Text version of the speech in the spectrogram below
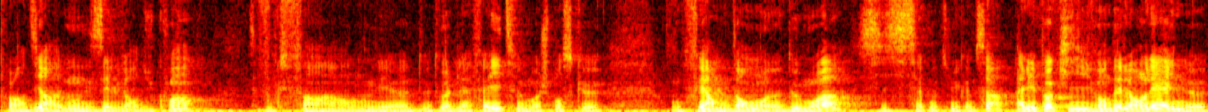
pour leur dire nous, on est des éleveurs du coin, ça on est deux doigts de la faillite. Moi, je pense qu'on ferme dans deux mois si, ça continue comme ça. À l'époque, ils vendaient leur lait à une,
